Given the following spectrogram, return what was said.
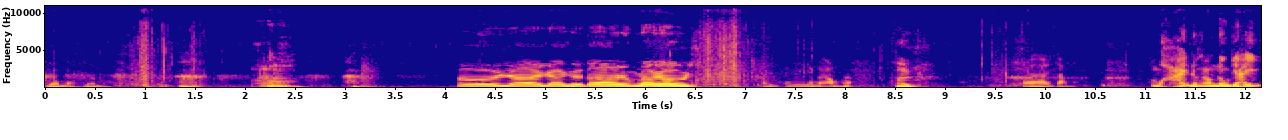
nè dơm nè ơi ai ra người ta đúng nội ơi anh, nhìn giống đàn ông hết Ừ. có hai chồng. Không phải đừng ông đâu vậy.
